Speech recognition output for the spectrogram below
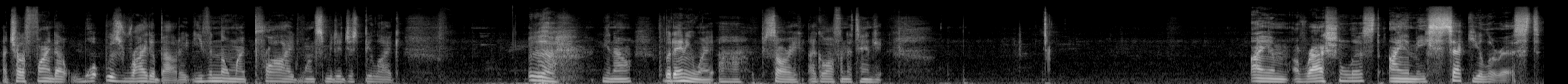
I try to find out what was right about it, even though my pride wants me to just be like, ugh, you know? But anyway, uh, sorry, I go off on a tangent. I am a rationalist. I am a secularist.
